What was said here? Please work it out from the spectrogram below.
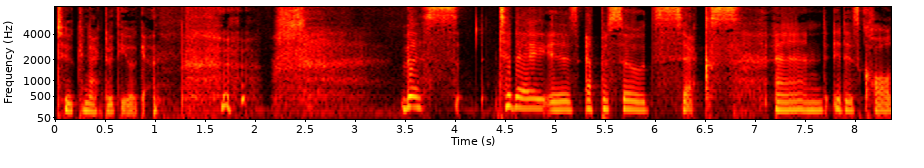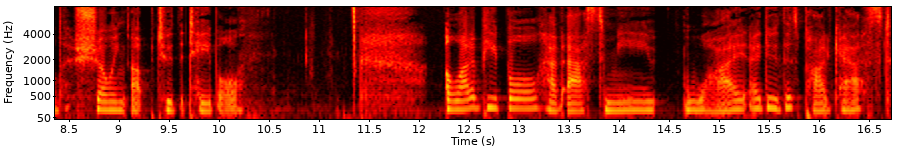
to connect with you again. this today is episode six, and it is called Showing Up to the Table. A lot of people have asked me why I do this podcast,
